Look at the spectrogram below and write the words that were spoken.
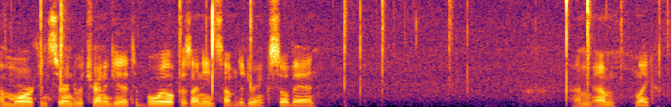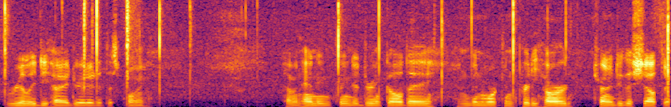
I'm more concerned with trying to get it to boil because I need something to drink so bad. I'm, I'm like really dehydrated at this point. Haven't had anything to drink all day and been working pretty hard trying to do the shelter.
